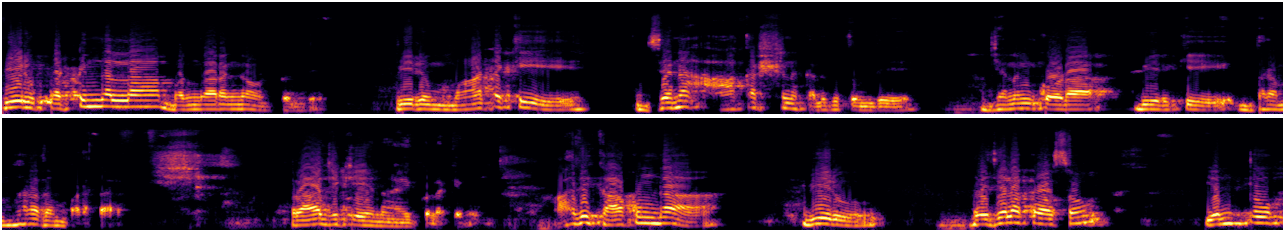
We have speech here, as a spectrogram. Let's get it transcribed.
వీరు పట్టిందల్లా బంగారంగా ఉంటుంది. వీరి మాటకి జన ఆకర్షణ కలుగుతుంది. జనం కూడా వీరికి బ్రహ్మరథం పడతారు. రాజకీయ నాయకులకి. అది కాకుండా వీరు ప్రజల కోసం ఎంతో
